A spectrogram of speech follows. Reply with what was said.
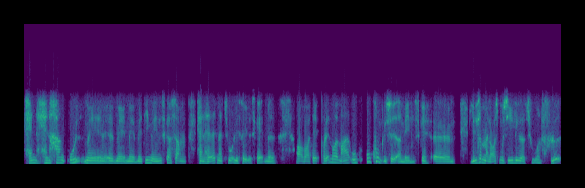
Han, han hang ud med, med, med, med de mennesker, som han havde et naturligt fællesskab med, og var det, på den måde meget ukompliceret menneske. Øh, ligesom man også må sige, at litteraturen flød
